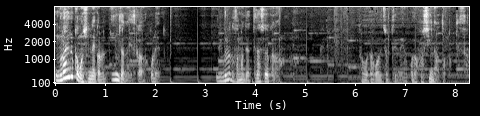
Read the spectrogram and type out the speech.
う。もらえるかもしれないからいいんじゃないですか、これ。ビブラードさんまでやってらっしゃるかな？そうだ、これちょっとね、これ欲しいなと思ってさ。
